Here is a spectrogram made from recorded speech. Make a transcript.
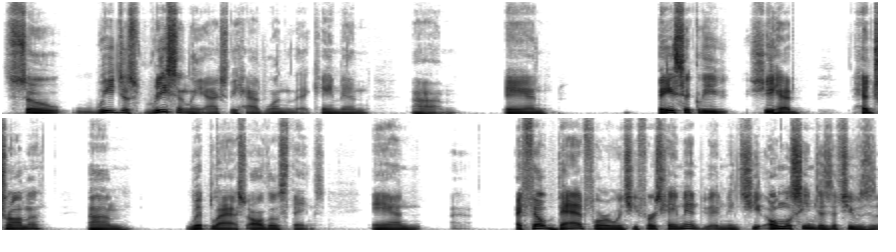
So we just recently actually had one that came in, um, and basically she had head trauma, um, whiplash, all those things, and I felt bad for her when she first came in. I mean, she almost seemed as if she was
